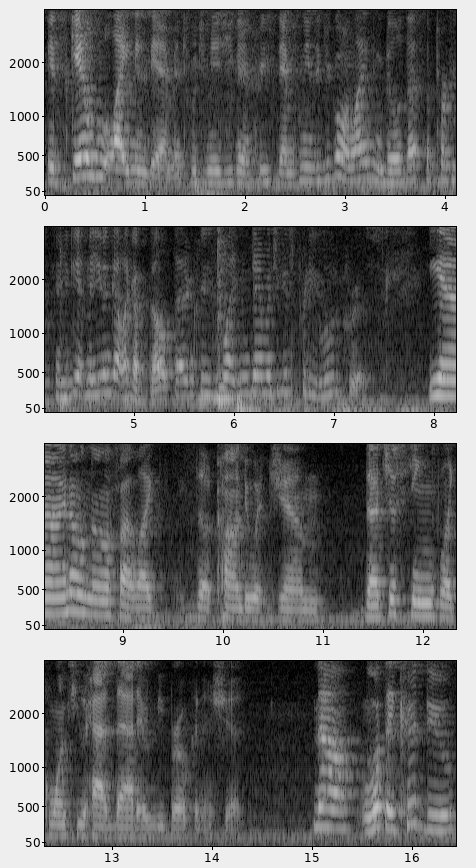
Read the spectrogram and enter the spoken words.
it scales with lightning damage, which means you can increase damage. It means if you're going lightning build, that's the perfect thing to get. And they even got like a belt that increases lightning damage. It gets pretty ludicrous. Yeah, I don't know if I like the conduit gem. That just seems like once you had that, it would be broken as shit. Now, what they could do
